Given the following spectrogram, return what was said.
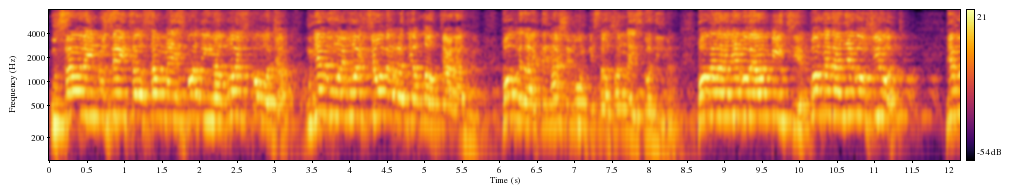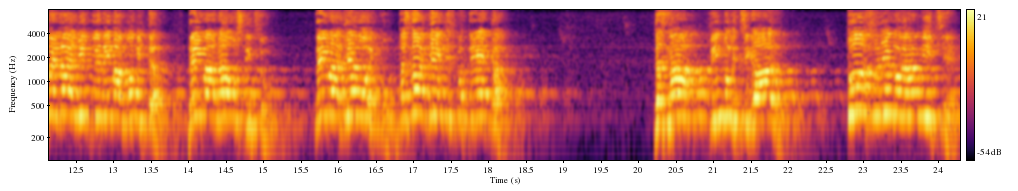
U sami Ibn Zejca 18 godina vojskovođa, u njegovoj vojci Omer radijallahu ta'lanhu. Pogledajte naše momke sa 18 godina. Pogledaj njegove ambicije, pogledaj njegov život. Njemu je najbitnije da ima mobitel, da ima naušnicu, da ima djevojku, da zna gdje je diskoteka, da zna finduli cigaru. To su njegove ambicije.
